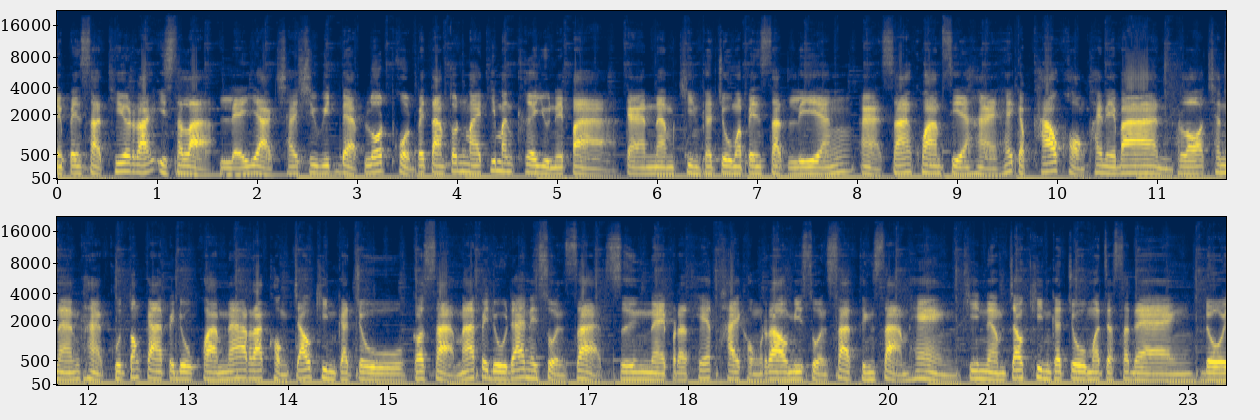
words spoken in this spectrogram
ยังเป็นสัตว์ที่รักอิสระ และอยากใช้ชีวิตแบบโลดโผนไปตามต้นไม้ที่มันเคยอยู่ในป่า การนำคินคาจูมาเป็นสัตว์เลี้ยง อาจสร้างความเสียหายให้กับข้าวของภายในบ้าน เพราะฉะนั้นหากคุณต้องการไปดูความน่ารักของเจ้าคินคาจู ก็สามารถไปดูได้ในสวนสตว์ ซึ่งในประเทศไทยของเรามีสวนสัตว์ถึง 3 แห่ง ที่นำเจ้าคินคาจูมาจัดแสดง โดย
